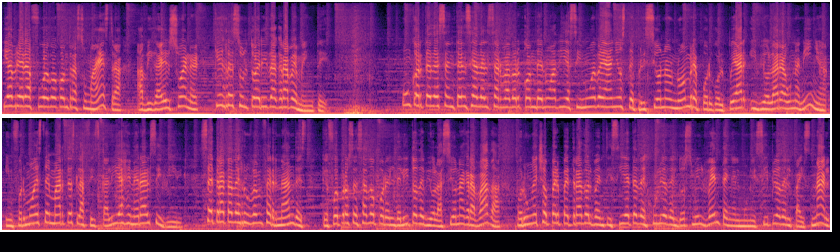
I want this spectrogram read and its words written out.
y abriera fuego contra su maestra, Abigail Swenner, quien resultó herida gravemente. Un corte de sentencia de El Salvador condenó a 19 años de prisión a un hombre por golpear y violar a una niña, informó este martes la Fiscalía General Civil. Se trata de Rubén Fernández, que fue procesado por el delito de violación agravada por un hecho perpetrado el 27 de julio del 2020 en el municipio del Paisnal,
